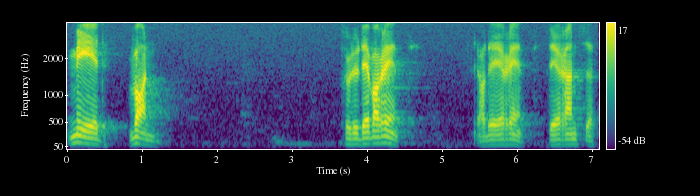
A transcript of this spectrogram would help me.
med vann. Tror du det var rent? Ja, det er rent. Det er renset.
